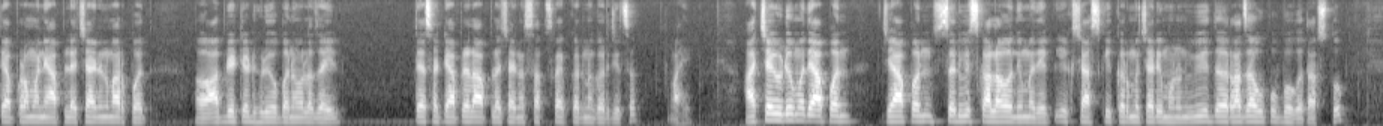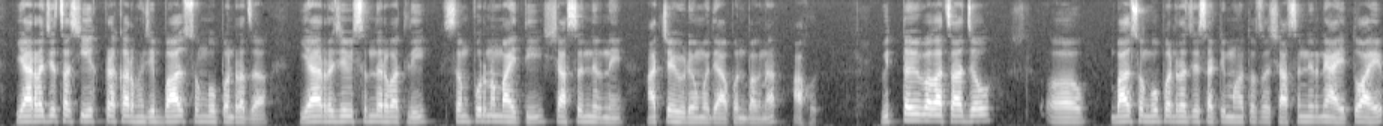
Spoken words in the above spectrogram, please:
त्याप्रमाणे आपल्या चॅनलमार्फत अपडेटेड व्हिडिओ बनवला जाईल. त्यासाठी आपल्याला आपला चॅनल सबस्क्राईब करणं गरजेचं आहे. आजच्या व्हिडिओमध्ये आपण जे आपण सर्व्हिस कालावधीमध्ये एक शासकीय कर्मचारी म्हणून विविध रजा उपभोगत असतो. या रजेचाच एक प्रकार म्हणजे बाल संगोपन रजा. या रजे संदर्भातली संपूर्ण माहिती शासन निर्णय आजच्या व्हिडिओमध्ये आपण बघणार आहोत. वित्त विभागाचा जो बालसंगोपन रजेसाठी महत्त्वाचा शासन निर्णय आहे तो आहे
